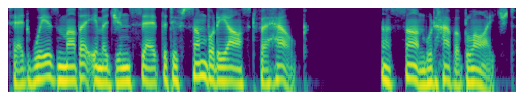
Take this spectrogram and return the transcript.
Ted Weir's mother Imogen said that if somebody asked for help, her son would have obliged.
